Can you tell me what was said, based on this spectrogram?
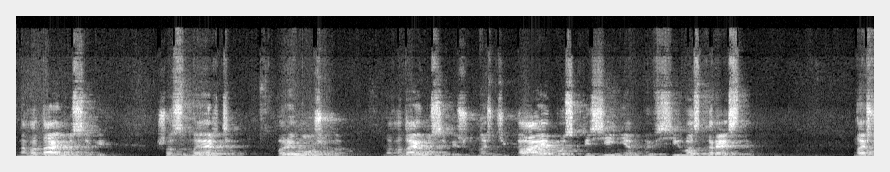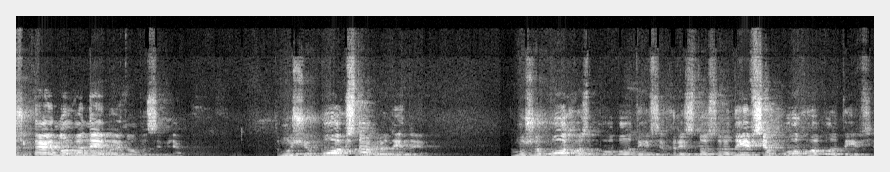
Нагадаємо собі, що смерть переможена. Нагадаємо собі, що нас чекає Воскресіння. Ми всі воскреснемо. Нас чекає нове небо і нова земля. Тому що Бог став людиною. Тому що Бог воплотився. Христос родився, Бог воплотився.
